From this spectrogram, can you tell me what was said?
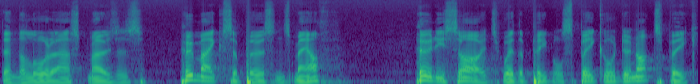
Then the Lord asked Moses, Who makes a person's mouth? Who decides whether people speak or do not speak,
